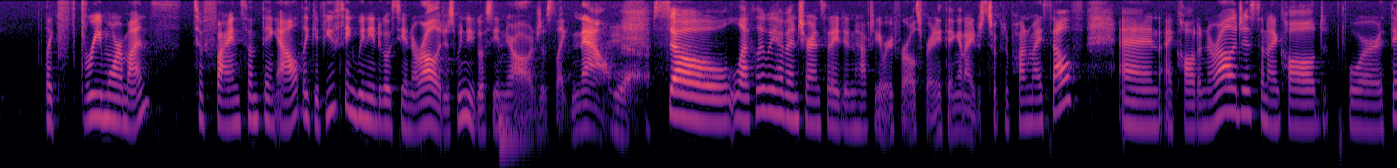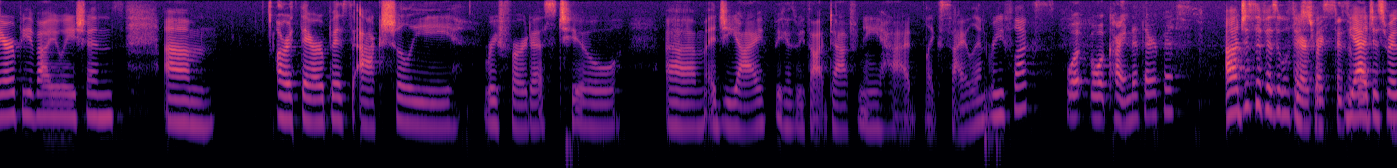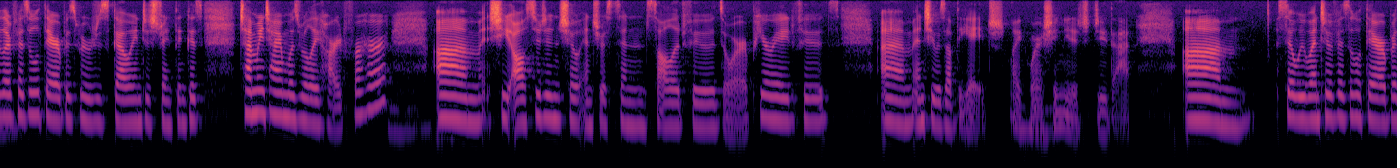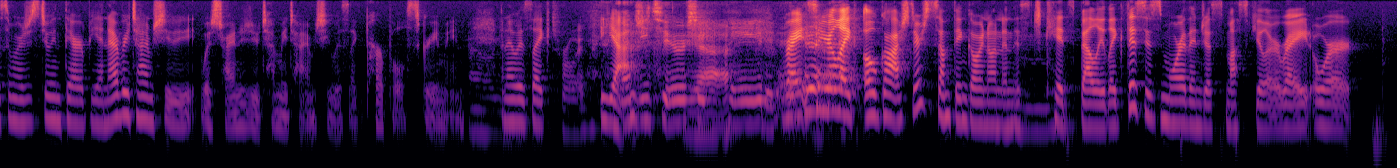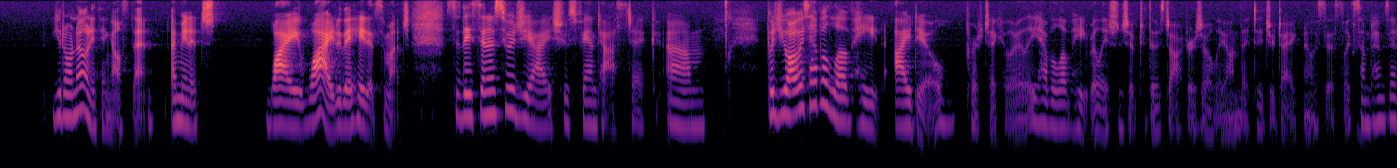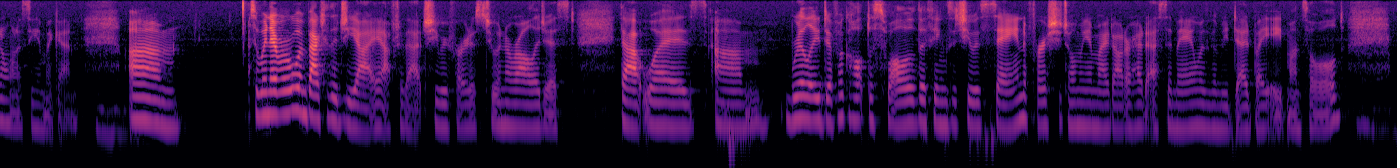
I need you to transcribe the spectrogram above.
like three more months? To find something out. Like if you think we need to go see a neurologist, we need to go see a neurologist like now. Yeah. So luckily we have insurance that I didn't have to get referrals for anything and I just took it upon myself and I called a neurologist and I called for therapy evaluations. Um, our therapist actually referred us to um, a GI because we thought Daphne had like silent reflux. What what kind of therapist? Uh, just a physical Just, therapist. physical? Yeah, just regular physical therapist. We were just going to strengthen because tummy time was really hard for her. Um, she also didn't show interest in solid foods or pureed foods, um, and she was of the age like where she needed to do that. Um, so we went to a physical therapist and we were just doing therapy. And every time she was trying to do tummy time, she was like purple, screaming, and I was like, Troy. "Yeah." Angie too. She Yeah. hated it. right? So you're like, oh gosh, there's something going on in this kid's belly. Like this is more than just muscular, right? Or you don't know anything else then. I mean, it's why why do they hate it so much? So they sent us to a GI. She was fantastic. Um, but you always have a love hate. I do particularly have a love hate relationship to those doctors early on that did your diagnosis. Like sometimes I don't want to see him again. Um, so we never went back to the GI after that. She referred us to a neurologist that was um, really difficult to swallow the things that she was saying. At first, she told me and my daughter had SMA and was going to be dead by eight months old.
